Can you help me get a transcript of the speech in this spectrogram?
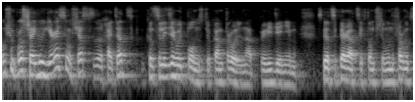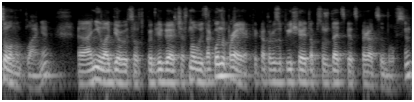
В общем, просто Шойгу и Герасимов сейчас э, хотят консолидировать полностью контроль над проведением спецопераций, в том числе в информационном плане. Э, они лоббируются, продвигают сейчас новые законопроекты, которые запрещают обсуждать спецоперации вовсе.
